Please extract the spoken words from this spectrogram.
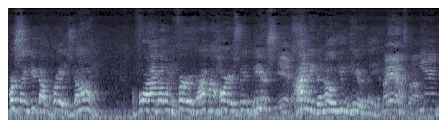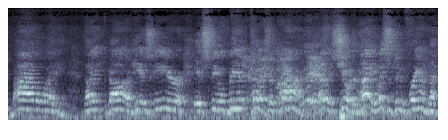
First thing you got to pray is God. Before I go any further, my heart has been pierced. Yes. I need to know you hear me. Amen. By the way, Thank God his ear is still bent towards the cry of his children. Hey, listen to me, friend. Uh,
